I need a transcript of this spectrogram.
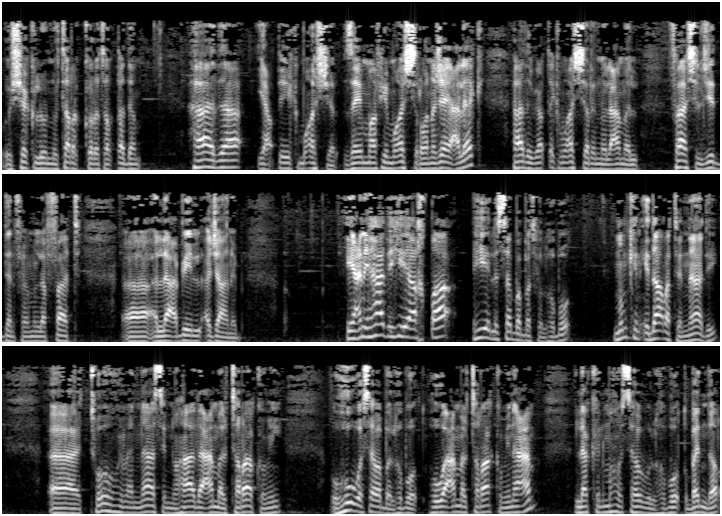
وشكله إنه ترك كرة القدم. هذا يعطيك مؤشر زي ما في مؤشر وأنا جاي عليك هذا بيعطيك مؤشر إنه العمل فاشل جدا في ملفات آه، اللاعبين الأجانب. يعني هذه هي أخطاء هي اللي سببت في الهبوط. ممكن إدارة النادي آه، توهم الناس إنه هذا عمل تراكمي وهو سبب الهبوط. هو عمل تراكمي نعم لكن ما هو سبب الهبوط بندر؟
